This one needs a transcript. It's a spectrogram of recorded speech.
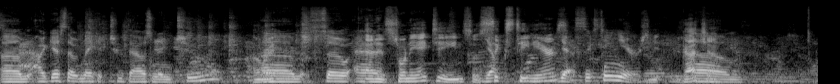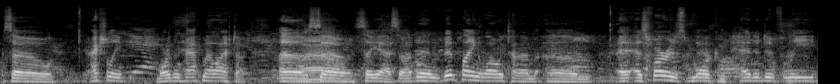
Um, I guess that would make it 2002. All right. Um, so at, and it's 2018, so Yep. 16 years. yeah, 16 years. Gotcha. Um, so actually, more than half my lifetime. Uh, Wow. So so yeah, so I've been been playing a long time. Um, as far as more competitively,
